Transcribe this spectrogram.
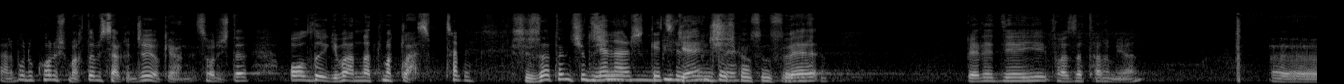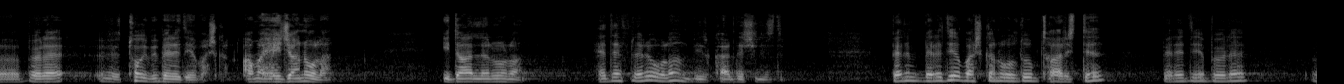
Yani bunu konuşmakta bir sakınca yok yani. Sonuçta olduğu gibi anlatmak lazım. Tabii. Siz zaten içi dışı Neler bir getirdiğinizi. Genç başkansınız Sayın ve belediyeyi fazla tanımayan e, böyle toy bir belediye başkanı. Ama heyecanı olan, idealleri olan, hedefleri olan bir kardeşinizdim. Benim belediye başkanı olduğum tarihte belediye böyle e,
